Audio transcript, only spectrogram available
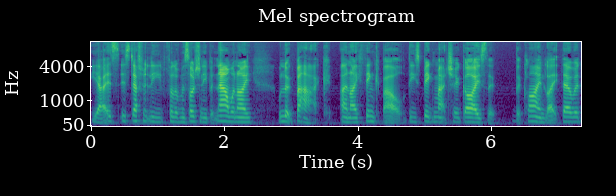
yeah, it's it's definitely full of misogyny. But now when I look back and I think about these big macho guys that that climbed, like there were,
